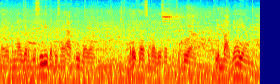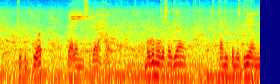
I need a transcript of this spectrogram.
saya mengajar di sini tapi saya akui bahwa mereka sebagai satu sebuah lembaga yang cukup kuat dalam segala hal. Moga-moga saja kami kemudian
